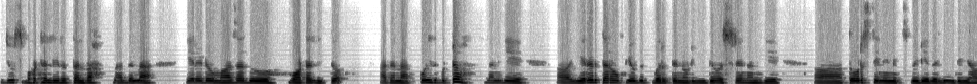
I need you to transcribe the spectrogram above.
ಜ್ಯೂಸ್ ಬಾಟಲ್ ಇರುತ್ತಲ್ವ, ಅದನ್ನ ಎರಡು ಮಾಜದು ಬಾಟಲ್ ಇತ್ತು ಅದನ್ನು ಕೊಯ್ದುಬಿಟ್ಟು ನನಗೆ ಎರಡು ಥರ ಉಪಯೋಗಕ್ಕೆ ಬರುತ್ತೆ ನೋಡಿ, ಇದು ಅಷ್ಟೇ ನನಗೆ ತೋರಿಸ್ತೀನಿ ನೆಕ್ಸ್ಟ್ ವಿಡಿಯೋದಲ್ಲಿ ಇದು ಯಾವ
